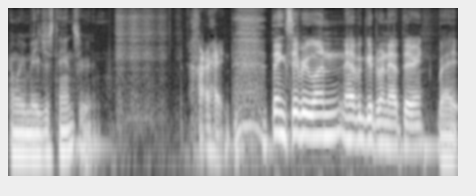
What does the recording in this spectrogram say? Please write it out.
and we may just answer it. All right. Thanks, everyone. Have a good one out there. Bye.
